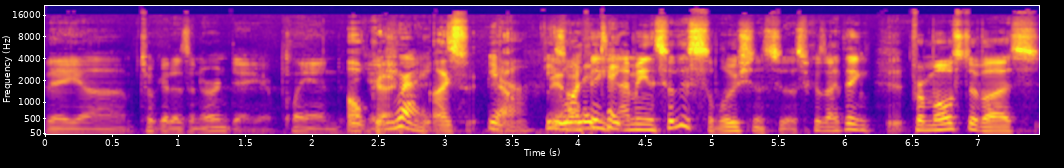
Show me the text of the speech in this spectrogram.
they uh, took it as an earned day or planned. Okay. vacation. Right. I see. Yeah. Yeah. You So I want to think take I mean, so there's solutions to this because I think for most of us,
